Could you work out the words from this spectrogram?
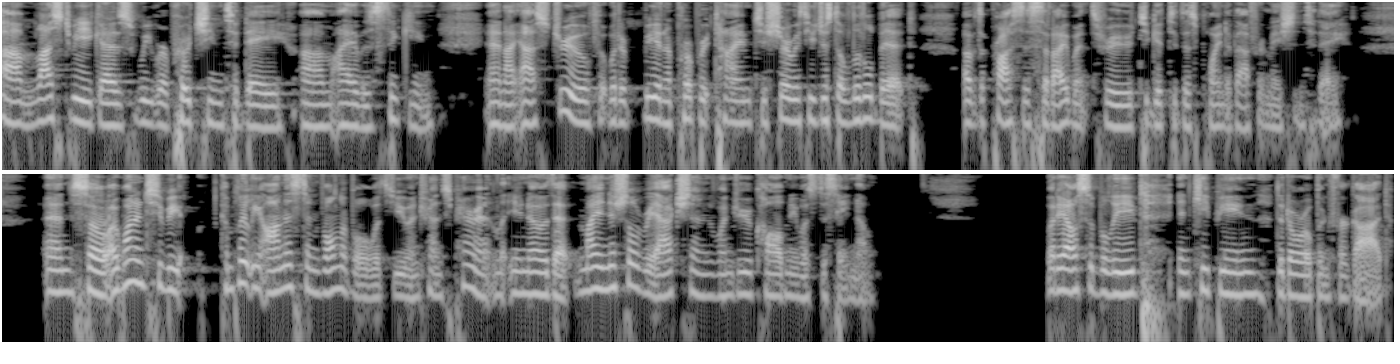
Um, last week, as we were approaching today, um, I was thinking, and I asked Drew if it would be an appropriate time to share with you just a little bit of the process that I went through to get to this point of affirmation today. And so I wanted to be completely honest and vulnerable with you and transparent and let you know that my initial reaction when Drew called me was to say no. But I also believed in keeping the door open for God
